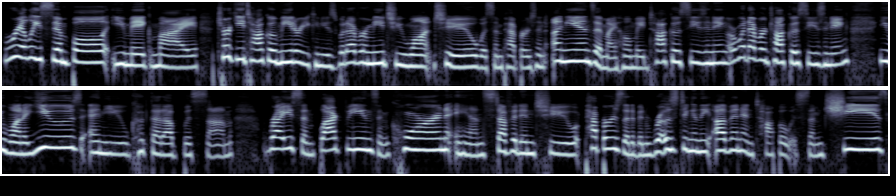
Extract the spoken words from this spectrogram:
really simple. You make my turkey taco meat, or you can use whatever meat you want to with some peppers and onions and my homemade taco seasoning, or whatever taco seasoning you want to use. And you cook that up with some rice and black beans and corn and stuff it into peppers that have been roasting in the oven and top it with some cheese.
